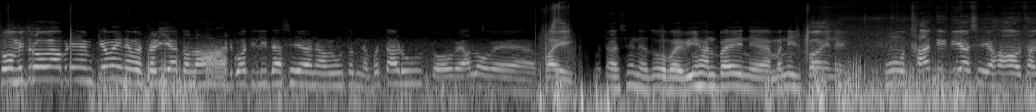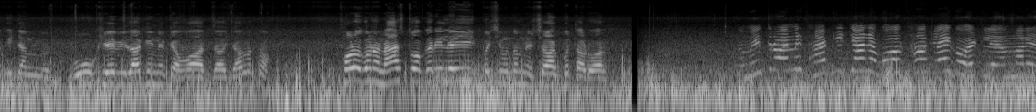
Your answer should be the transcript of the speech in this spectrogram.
તો મિત્રો હવે આપણે એમ કહેવાય ને હવે તળિયા તો લાટ ગોતી લીધા છે અને હવે હું તમને બતાડું. તો હવે હાલો હવે ભાઈ બધા છે ને તો ભાઈ વિહાનભાઈ ને મનીષભાઈ ને હું થાકી ગયા છે હાવ થાકી જાય ભૂખ એવી લાગી ને કે વાત જાવ ચાલો તો થોડો ઘણો નાસ્તો કરી લઈ પછી હું તમને શાક બતાડું. હાલ. મિત્રો અમે થાકી ગયા ને બહુ થાક લાગ્યો એટલે અમારે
